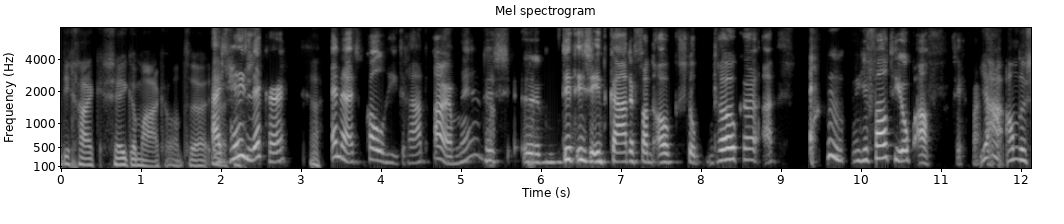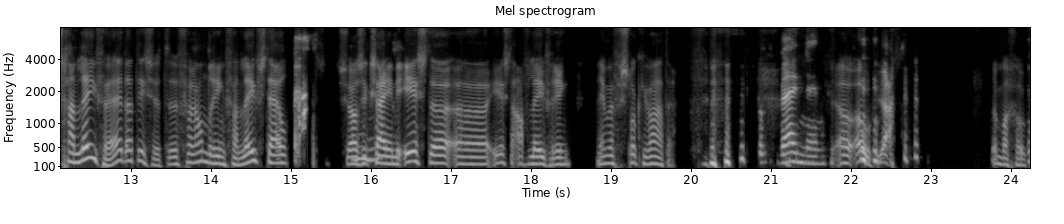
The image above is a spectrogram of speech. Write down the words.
die ga ik zeker maken, want Hij ja, is zo- heel lekker. Ja. En hij is koolhydraatarm. Hè? Dus ehm, dit is in het kader van ook stop met roken. Je valt hierop af, zeg maar. Ja, anders gaan leven, hè? dat is het. De verandering van leefstijl. Zoals ik Mhm. zei in de eerste, eh, eerste aflevering, neem even een slokje water. Wijn nemen. Oh, oh ja. Dat mag ook.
